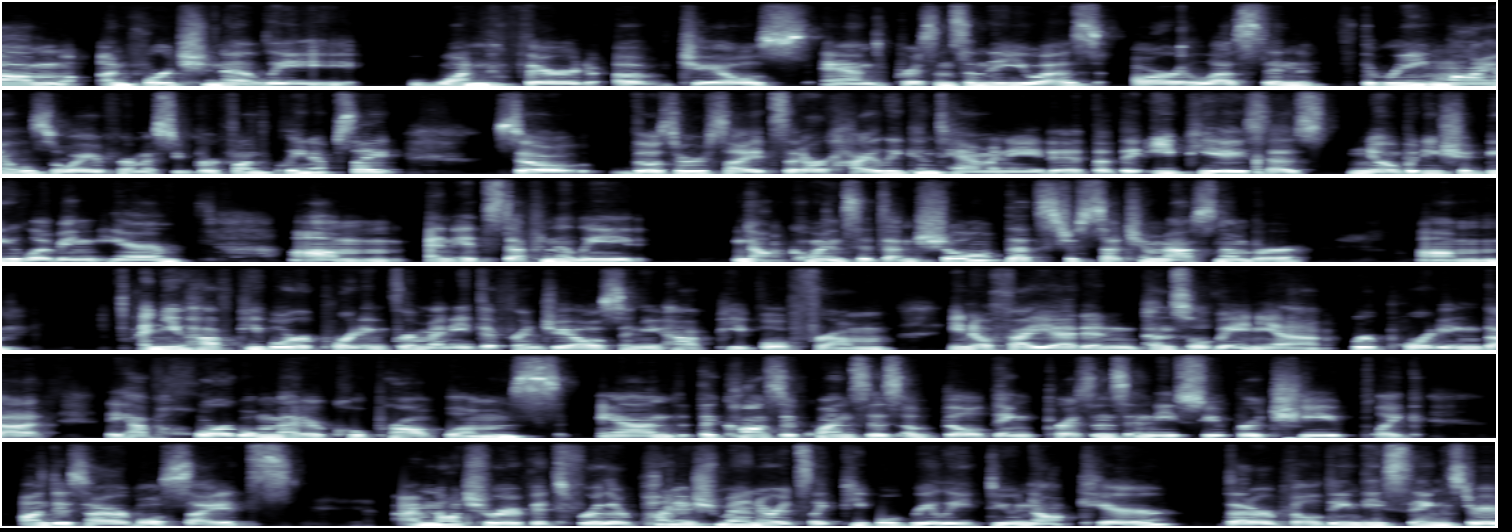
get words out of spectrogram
Um, unfortunately, one third of jails and prisons in the US are less than three miles away from a Superfund cleanup site. So, those are sites that are highly contaminated, that the EPA says nobody should be living here. Um, and it's definitely not coincidental. That's just such a mass number. Um, and you have people reporting from many different jails and you have people from you know fayette in pennsylvania reporting that they have horrible medical problems and the consequences of building prisons in these super cheap like undesirable sites i'm not sure if it's further punishment or it's like people really do not care that are building these things or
